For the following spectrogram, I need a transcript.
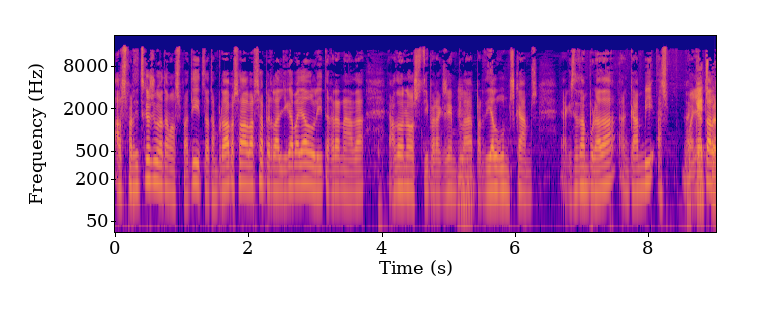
els partits que has jugat amb els petits. La temporada passada el Barça per la Lliga Valladolid, a Granada, a Donosti, per exemple, mm. per dir alguns camps. Aquesta temporada, en canvi, has guanyat, el,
